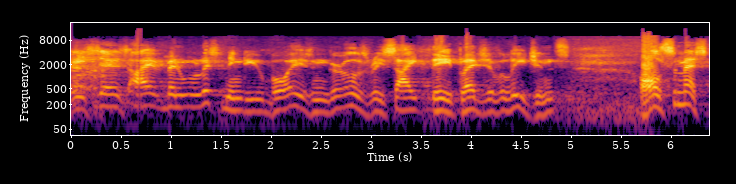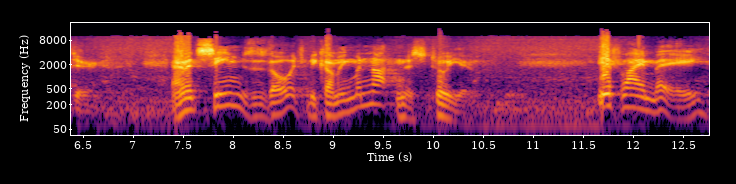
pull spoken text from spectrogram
he says, I've been listening to you boys and girls recite the Pledge of Allegiance all semester. And it seems as though it's becoming monotonous to you. If I may,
